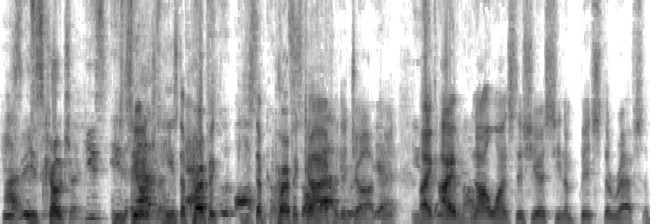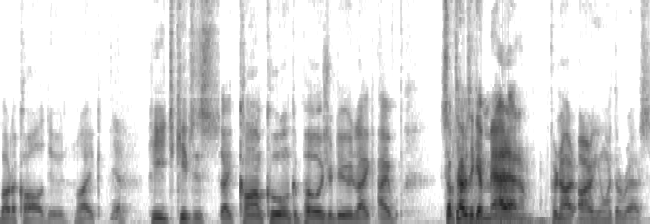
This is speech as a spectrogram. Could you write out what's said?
He's he's coaching. He's he's, He's, absolute- he's the perfect absolute he's the perfect So guy for the job. Yeah, dude. he's Like I've phenomenal. not once this year seen him bitch the refs about a call, dude. Like Yeah. he keeps his like calm, cool, and composure, dude. Like I sometimes I get mad at him for not arguing with the refs.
